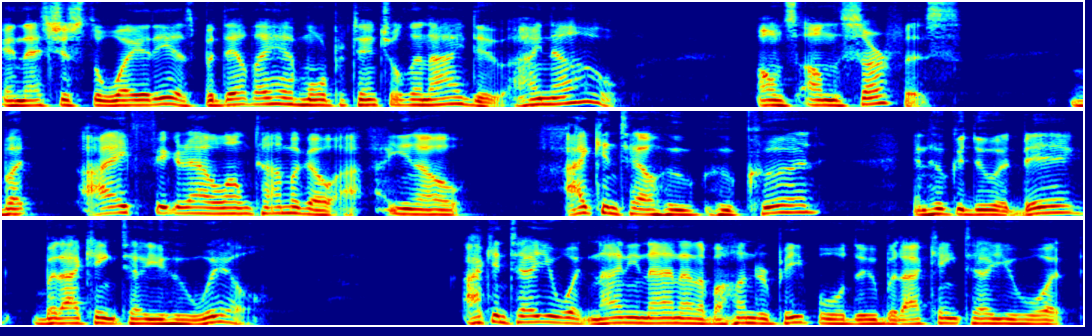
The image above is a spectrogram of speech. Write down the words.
and that's just the way it is. But they they have more potential than I do. I know on on the surface, but I figured out a long time ago. I, you know, I can tell who who could and who could do it big, but I can't tell you who will. I can tell you what 99 out of 100 people will do, but I can't tell you what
